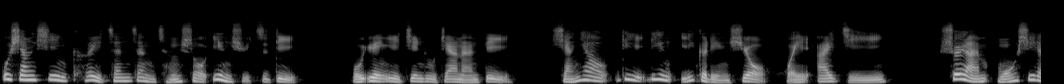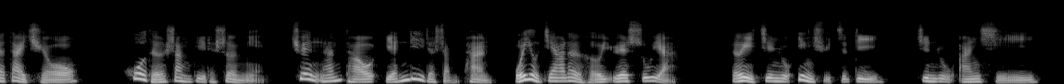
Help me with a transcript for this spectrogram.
不相信可以真正承受应许之地，不愿意进入迦南地，想要立另一个领袖回埃及。虽然摩西的代求获得上帝的赦免，却难逃严厉的审判。唯有加勒和约书亚得以进入应许之地，进入安息。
